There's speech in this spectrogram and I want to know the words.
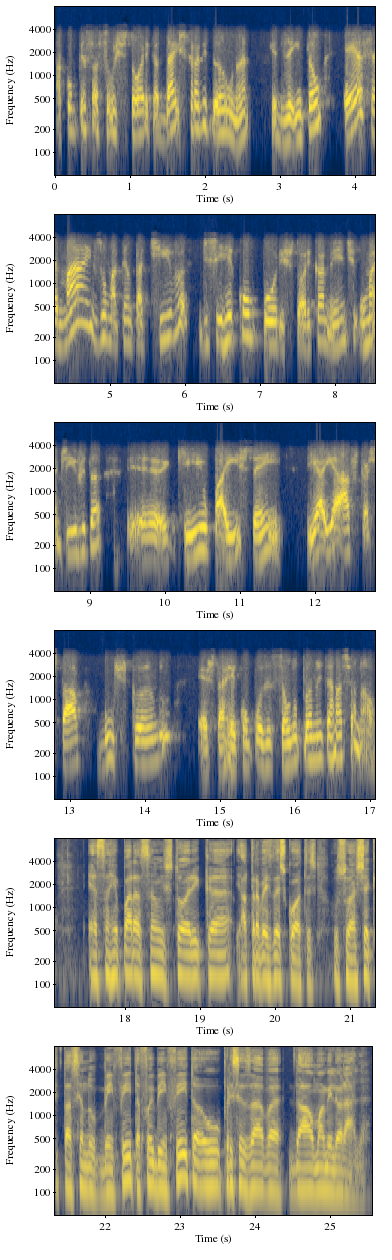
a compensação histórica da escravidão, né? Quer dizer, então, essa é mais uma tentativa de se recompor historicamente uma dívida eh, que o país tem. E aí a África está buscando esta recomposição no plano internacional. Essa reparação histórica através das cotas, o senhor acha que está sendo bem feita? Foi bem feita ou precisava dar uma melhorada?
